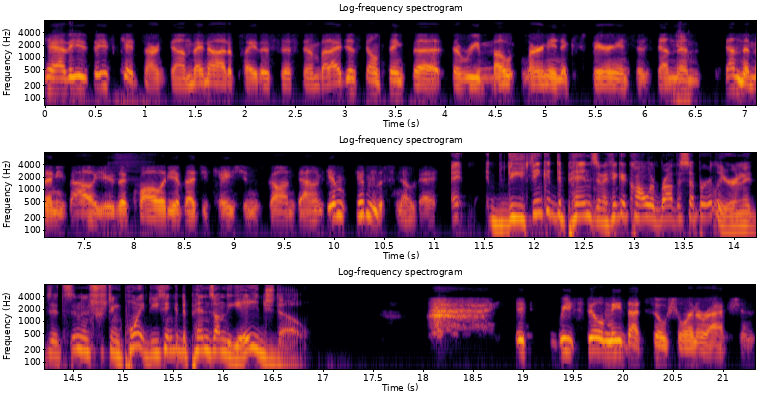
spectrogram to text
Yeah, these these kids aren't dumb. They know how to play the system, but I just don't think the the remote learning experience has done them done them any value. The quality of education's gone down. Give them give them the snow day. Eh, Do you think it depends? And I think a caller brought this up earlier, and it, it's an interesting point. Do you think it depends on the age, though? It we still need that social interaction.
